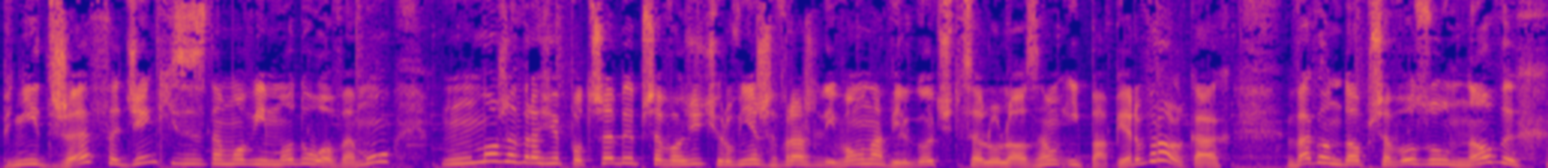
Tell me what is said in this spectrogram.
pni drzew dzięki systemowi modułowemu może w razie potrzeby przewozić również wrażliwą na wilgoć celulozę i papier w rolkach. Wagon do przewozu nowych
